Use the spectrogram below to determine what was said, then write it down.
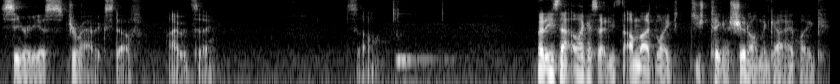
serious, dramatic stuff. I would say. So, but he's not like I said. He's I'm not like just taking a shit on the guy. Like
